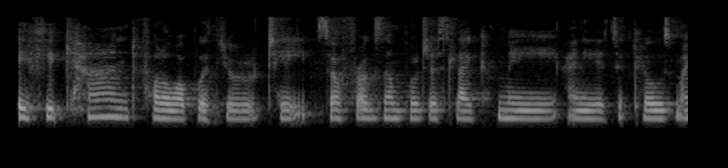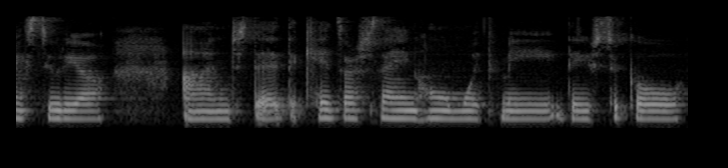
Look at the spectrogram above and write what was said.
if you can't follow up with your routine. So, for example, just like me, I needed to close my studio, and the, the kids are staying home with me. They used to go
